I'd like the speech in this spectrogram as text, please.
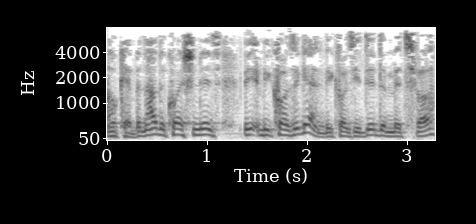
Okay, but now the question is because again, because you did the mitzvah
